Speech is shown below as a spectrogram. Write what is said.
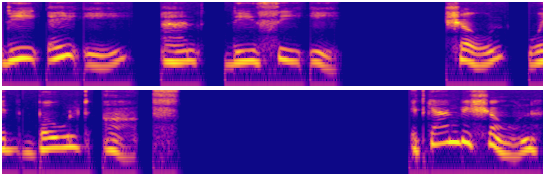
DAE and DCE, shown with bold arcs. It can be shown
